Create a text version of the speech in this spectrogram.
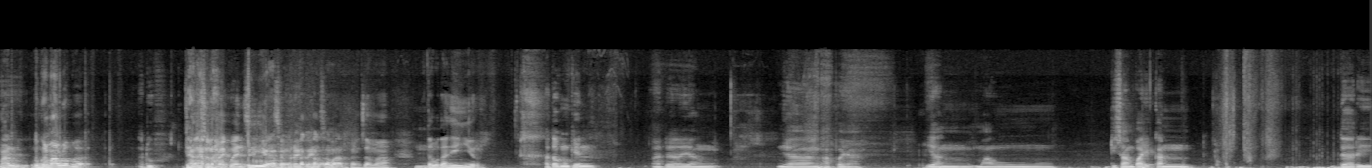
Malu. Bukan malu apa? aduh Jangan sefrekuensi Iya, apa apa sama tabutan nyinyir. atau mungkin ada yang yang apa ya yang mau disampaikan dari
